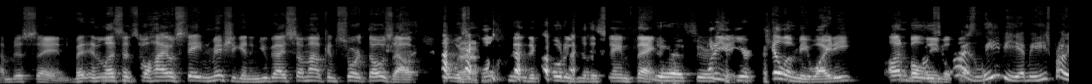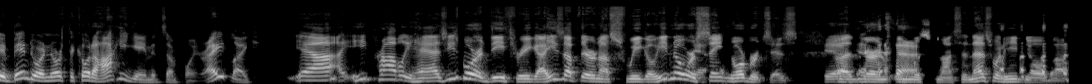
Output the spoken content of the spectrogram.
I'm just saying, but unless it's Ohio State and Michigan, and you guys somehow can sort those out, but Wisconsin and Dakota are the same thing. Yeah, sure. What are you? You're killing me, Whitey. Unbelievable. I'm Levy. I mean, he's probably been to a North Dakota hockey game at some point, right? Like, yeah, he probably has. He's more a D three guy. He's up there in Oswego. He'd know where yeah. St. Norbert's is. Yeah. Uh, there in, in, Wisconsin. That's what he'd know about.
